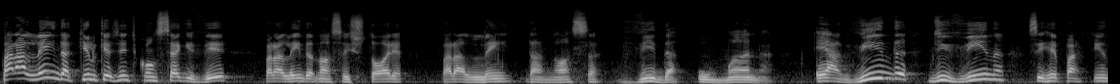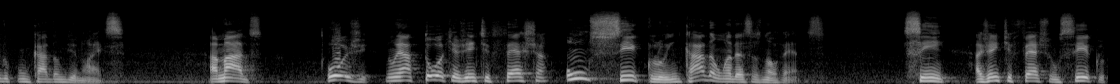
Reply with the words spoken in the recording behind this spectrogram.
para além daquilo que a gente consegue ver, para além da nossa história, para além da nossa vida humana. É a vida divina se repartindo com cada um de nós. Amados, hoje não é à toa que a gente fecha um ciclo em cada uma dessas novenas. Sim, a gente fecha um ciclo,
